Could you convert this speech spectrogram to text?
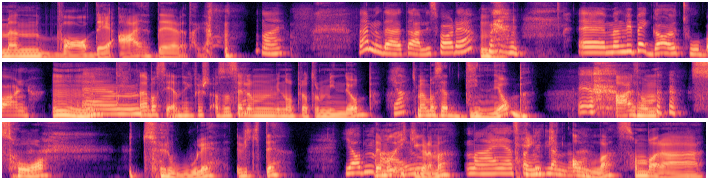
Men hva det er, det vet jeg ikke. Nei. Nei, men det er et ærlig svar, det. Eh, men vi begge har jo to barn. Mm. Um, Kan jeg bare si en ting først? Altså, selv om vi nå prater om min jobb, Ja. så må jeg bare si at din jobb Ja. er liksom så utrolig viktig. ja, Det må du ikke jo- glemme. Nei, Tenk ikke glemme alle som bare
